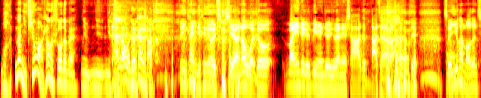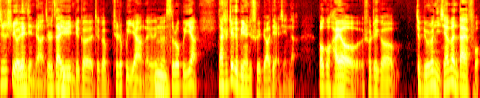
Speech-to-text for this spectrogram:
哇，那你听网上的说的呗，你你你还来我这儿干啥？那你看你就肯定有情绪啊，那我就万一这个病人就有点那啥，就打起来了。对，所以医患矛盾其实是有点紧张，就是在于你这个这个确实不一样，那个那个嗯思路不一样。但是这个病人就属于比较典型的，包括还有说这个，就比如说你先问大夫，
